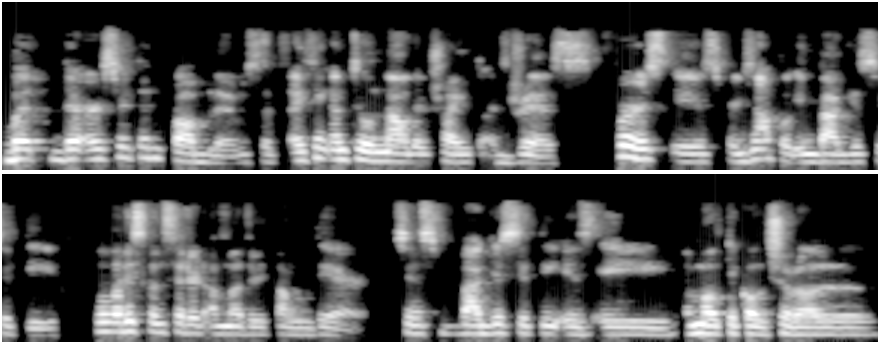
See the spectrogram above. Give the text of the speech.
But there are certain problems that I think until now they're trying to address. First is, for example, in Baguio City, what is considered a mother tongue there? Since Baguio City is a, a multicultural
